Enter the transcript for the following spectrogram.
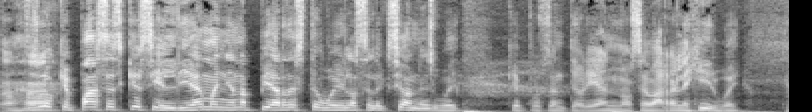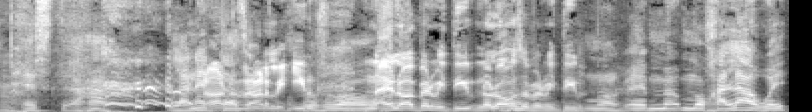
Entonces lo que pasa es que si el día de mañana pierde este güey las elecciones, güey, que pues en teoría no se va a reelegir, güey. Este, ajá, la neta. No, no se va a elegir. pues, Nadie lo va a permitir. No lo vamos a permitir. no, eh, ojalá, güey.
